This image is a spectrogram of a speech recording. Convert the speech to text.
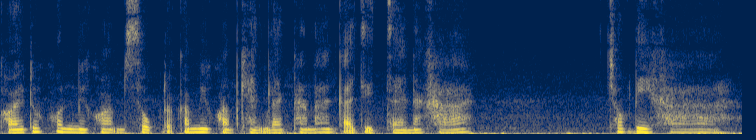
ขอให้ทุกคนมีความสุขแล้วก็มีความแข็งแรงทางด้านกายจิตใจนะคะ โชคดีค่ะ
